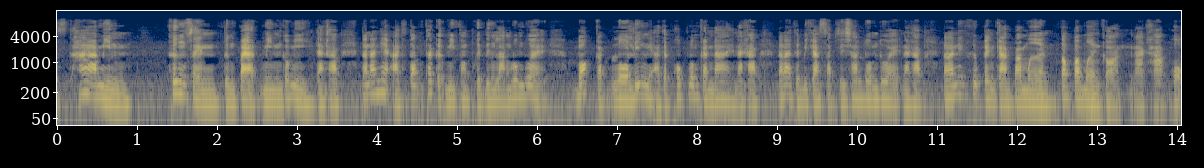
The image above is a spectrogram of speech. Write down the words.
5 มิล ครึ่งเซนถึง 8 มิลก็มีนะครับ ดังนั้นเนี่ยอาจจะต้องถ้าเกิดมีฟังผืดดึงลังร่วมด้วยบล็อกกับโรลลิ่งเนี่ยอาจจะพบร่วมกันได้นะครับแล้วอาจจะมีการ subcision ร่วมด้วยนะครับดังนั้นนี่คือเป็นการประเมินต้องประเมินก่อนนะครับผม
